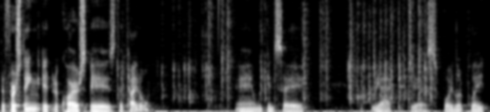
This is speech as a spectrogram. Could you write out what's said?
the first thing it requires is the title. And we can say React.js boilerplate.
